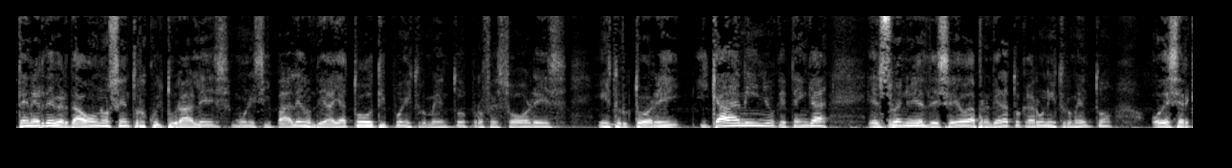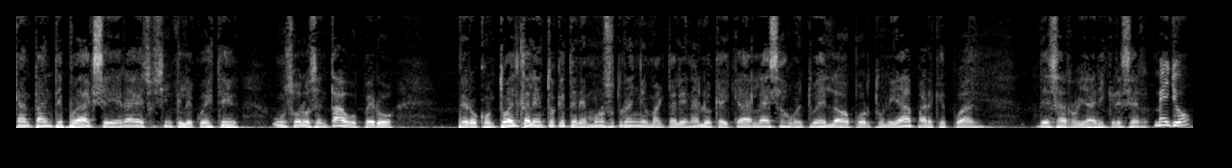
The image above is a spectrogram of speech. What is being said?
tener de verdad unos centros culturales municipales donde haya todo tipo de instrumentos, profesores, instructores y, y cada niño que tenga el sueño y el deseo de aprender a tocar un instrumento o de ser cantante pueda acceder a eso sin que le cueste un solo centavo, pero pero con todo el talento que tenemos nosotros en el Magdalena, lo que hay que darle a esa juventud es la oportunidad para que puedan desarrollar y crecer. Mello,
